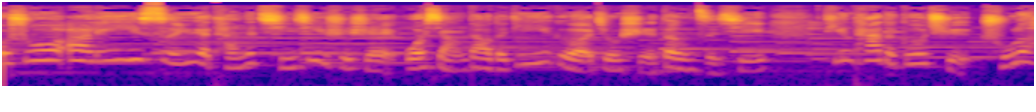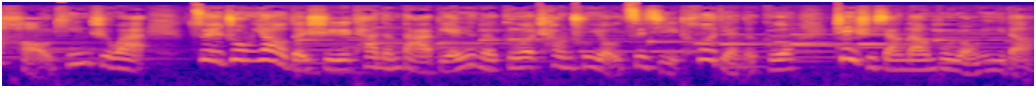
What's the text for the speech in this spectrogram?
果说二零一四乐坛的奇迹是谁，我想到的第一个就是邓紫棋。听她的歌曲，除了好听之外，最重要的是她能把别人的歌唱出有自己特点的歌，这是相当不容易的。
